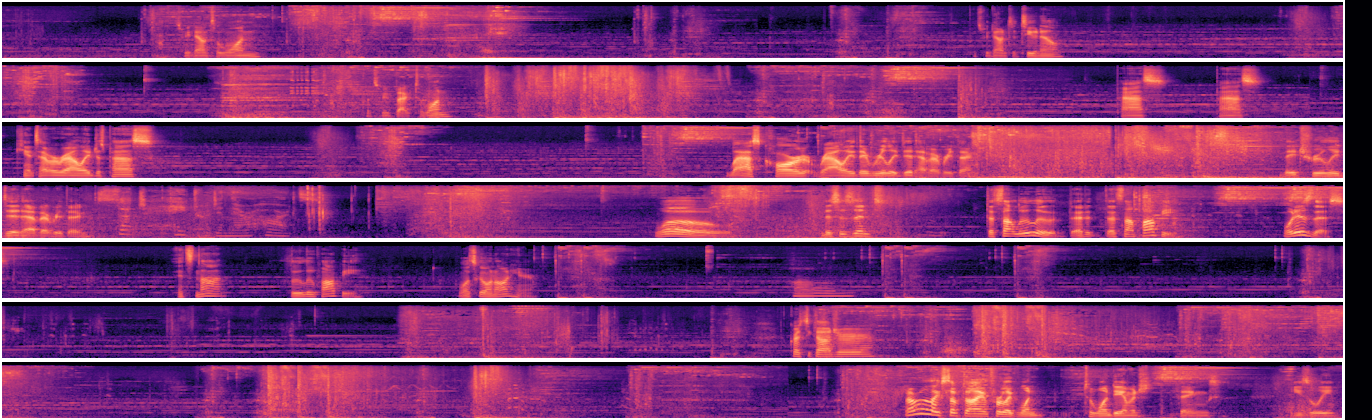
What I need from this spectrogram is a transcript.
Puts me down to one. Puts me down to two now. Puts me back to one. Pass. Pass. Can't have a rally, just pass. Last card, Rally, they really did have everything. They truly did have everything. Such hatred in their hearts. Whoa. This isn't... That's not Lulu. That That's not Poppy. What is this? It's not Lulu Poppy. What's going on here? Um... Crusty Codger. I don't really like stuff dying for like one to one damage things easily.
